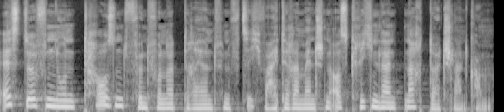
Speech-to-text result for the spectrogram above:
Es dürfen nun 1553 weitere Menschen aus Griechenland nach Deutschland kommen.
